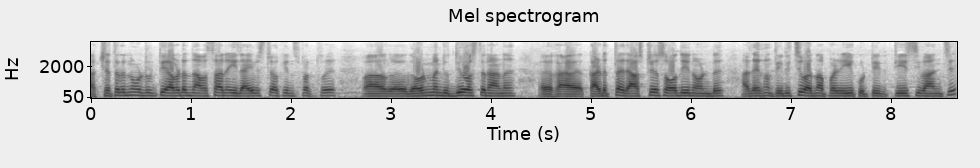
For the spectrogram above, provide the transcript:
നക്ഷത്രത്തിനോട് കുട്ടി അവിടെ നിന്ന് അവസാനം ഈ ലൈഫ് സ്റ്റോക്ക് ഇൻസ്പെക്ടർ ഗവൺമെന്റ് ഉദ്യോഗസ്ഥനാണ്. കടുത്ത രാഷ്ട്രീയ സ്വാധീനമുണ്ട്. അദ്ദേഹം തിരിച്ചു വന്നപ്പോൾ ഈ കുട്ടി ടി സി വാങ്ങിച്ച്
